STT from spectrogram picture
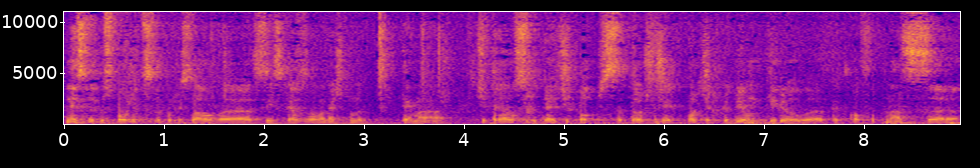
Днес госпожицата Бориславова се изказвала нещо на тема че трябва да се докаже, че подписът, т.е. че почерка бил на Кирил е, Петков от нас. Е,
